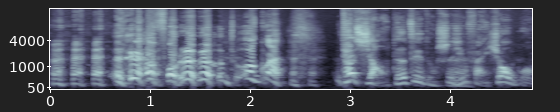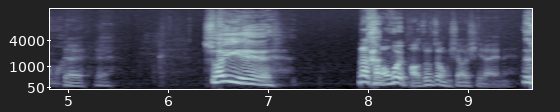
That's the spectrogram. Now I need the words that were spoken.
他否认的有多快，他晓得这种事情反效果嘛，对对，所以那怎么会跑出这种消息来呢？那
